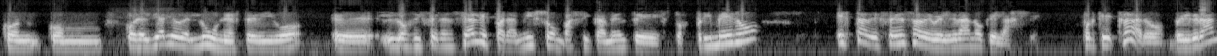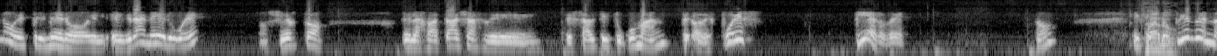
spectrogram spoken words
con, con, con el diario del lunes, te digo, eh, los diferenciales para mí son básicamente estos. Primero, esta defensa de Belgrano que él hace. Porque claro, Belgrano es primero el, el gran héroe, ¿no es cierto?, de las batallas de, Salta y Tucumán, pero después pierde, ¿no? Y cuando pierden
